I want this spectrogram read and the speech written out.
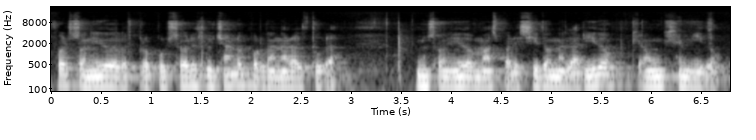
fue el sonido de los propulsores luchando por ganar altura, un sonido más parecido a un alarido que a un gemido.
